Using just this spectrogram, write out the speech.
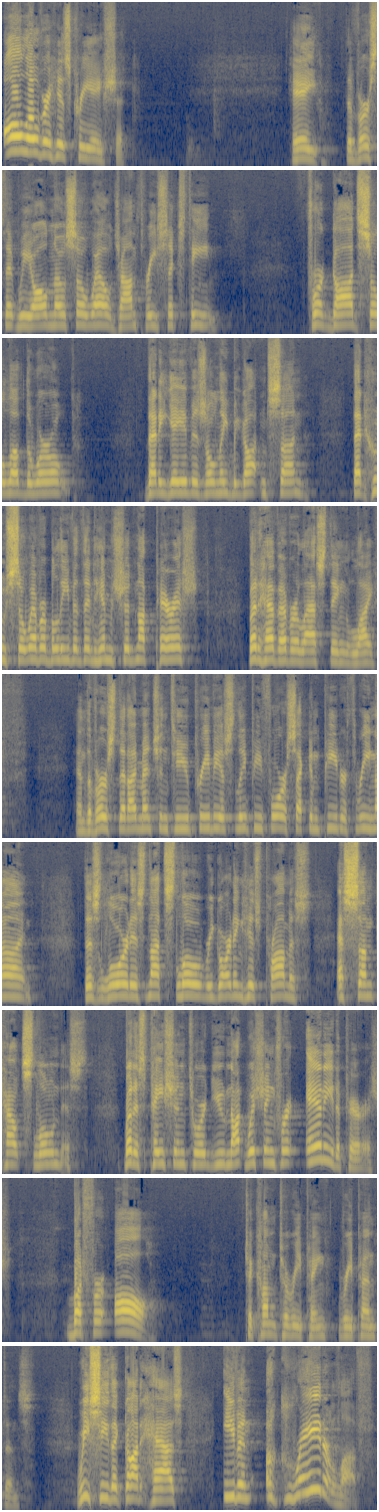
all over his creation. Hey, the verse that we all know so well, John 3:16. For God so loved the world that he gave his only begotten son that whosoever believeth in him should not perish but have everlasting life. And the verse that I mentioned to you previously before, 2 Peter 3 9 this Lord is not slow regarding his promise, as some count slowness, but is patient toward you, not wishing for any to perish, but for all to come to repentance. We see that God has even a greater love,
